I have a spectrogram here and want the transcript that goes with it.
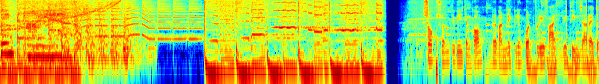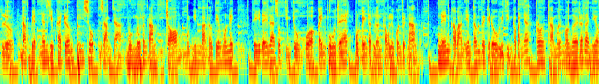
think I am? shop xuân tv.com nơi bán nick liên quân free fire uy tín giá rẻ chất lượng. Đặc biệt nhân dịp khai trương thì shop giảm giá 40% cho 1.000 bạn đầu tiên mua nick. Thì đây là shop chính chủ của kênh UTS một kênh rất lớn trong liên quân Việt Nam. Nên các bạn yên tâm về cái độ uy tín các bạn nhé. Rồi cảm ơn mọi người rất là nhiều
